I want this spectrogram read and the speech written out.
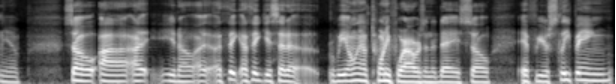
Yeah. So uh, I, you know, I, I think I think you said uh, we only have 24 hours in a day. So if you're sleeping,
